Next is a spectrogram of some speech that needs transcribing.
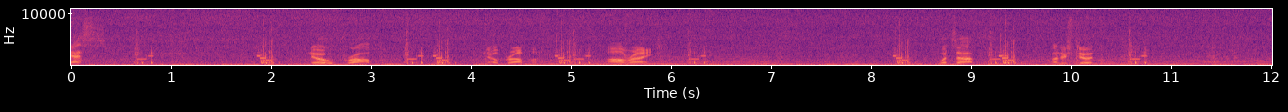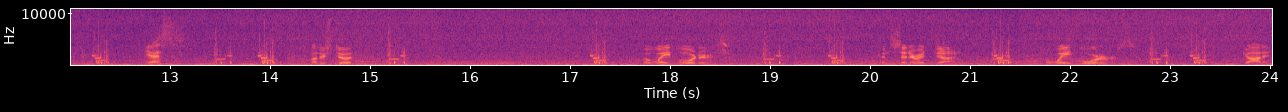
Yes? No problem. No problem. All right. What's up? Understood. Yes? Understood. Await orders. Consider it done. Await orders. Got it.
